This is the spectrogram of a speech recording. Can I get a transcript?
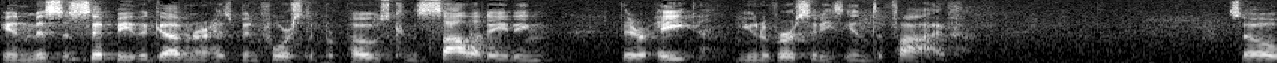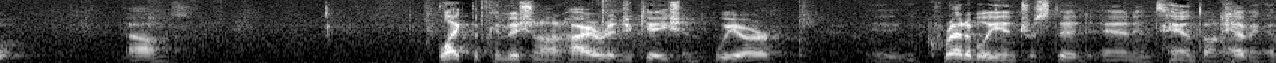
In Mississippi, the governor has been forced to propose consolidating their eight universities into five. So, um, like the Commission on Higher Education, we are incredibly interested and intent on having an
